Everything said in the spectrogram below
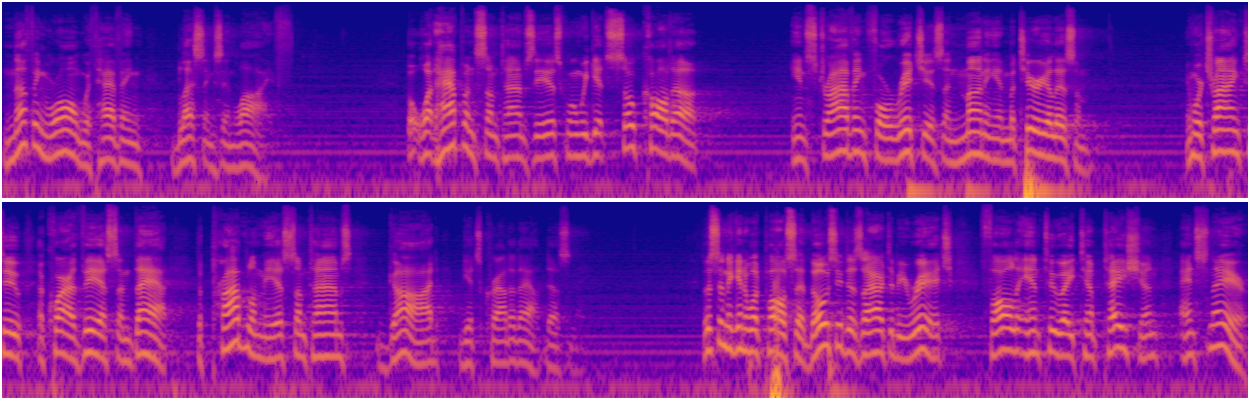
Nothing wrong with having blessings in life. But what happens sometimes is when we get so caught up in striving for riches and money and materialism, and we're trying to acquire this and that, the problem is sometimes God gets crowded out, doesn't he? Listen again to what Paul said those who desire to be rich fall into a temptation and snare,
